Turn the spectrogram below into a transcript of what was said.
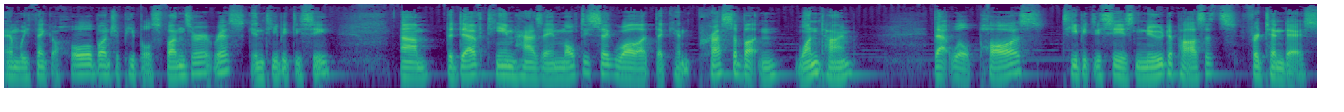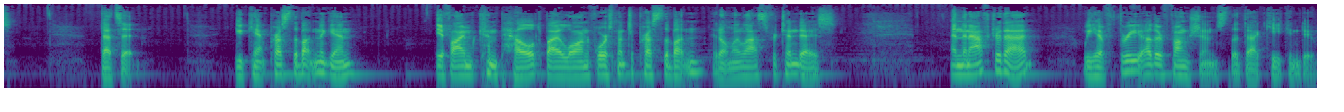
and we think a whole bunch of people's funds are at risk in TBTC, um, the dev team has a multi sig wallet that can press a button one time that will pause TBTC's new deposits for 10 days. That's it. You can't press the button again. If I'm compelled by law enforcement to press the button, it only lasts for 10 days. And then after that, we have three other functions that that key can do.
